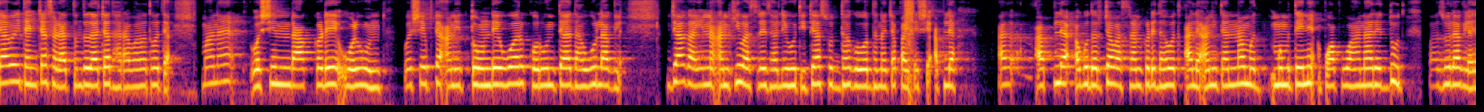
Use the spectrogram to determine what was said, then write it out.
त्यावेळी त्यांच्या सड्यातून दुधाच्या धारा वाहत होत्या. माना वशिंडाकडे वळवून व शेपट्या आणि तोंडे वर करून त्या धावू लागल्या. ज्या गायींना आणखी वासरे झाली होती त्या सुद्धा गोवर्धनाच्या पायथ्याशी आपल्या आपल्या अगोदरच्या वासरांकडे धावत आल्या आणि त्यांना मद ममतेने आपोआप वाहणारे दूध पाजू लागल्या.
